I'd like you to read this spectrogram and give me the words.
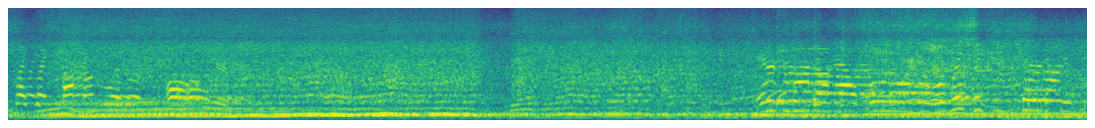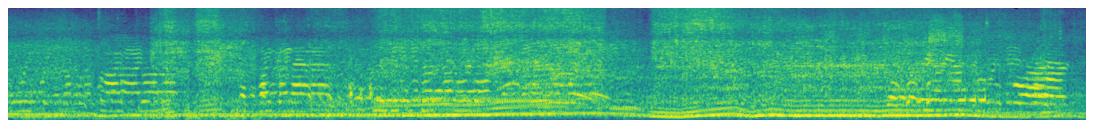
Like, like, all here. Eric Amato now pulling over. Relinquishing third on his point with the number five truck of Mike Masters. Hopefully he can turn it around. So we're going to go for our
